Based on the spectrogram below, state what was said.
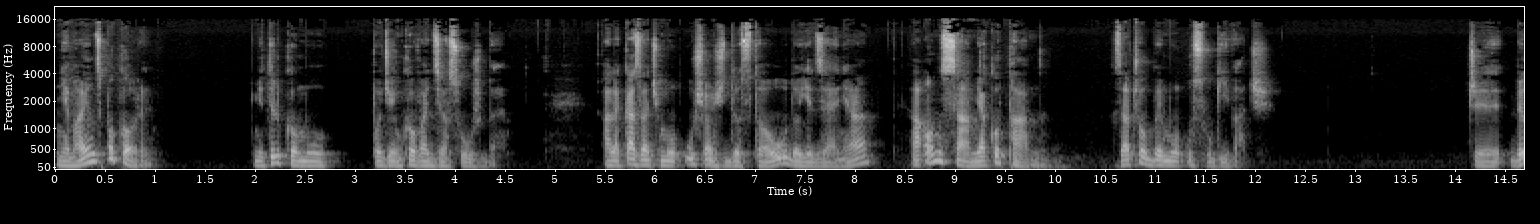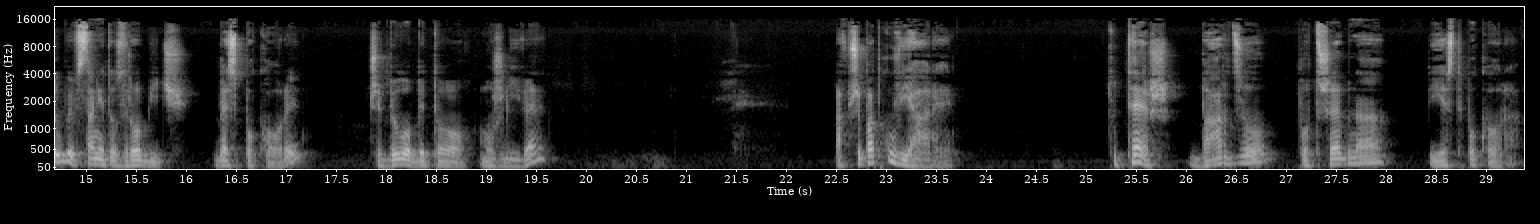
nie mając pokory, nie tylko mu podziękować za służbę, ale kazać mu usiąść do stołu, do jedzenia, a on sam, jako Pan, zacząłby mu usługiwać. Czy byłby w stanie to zrobić bez pokory? Czy byłoby to możliwe? A w przypadku wiary, tu też bardzo potrzebna jest pokora.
